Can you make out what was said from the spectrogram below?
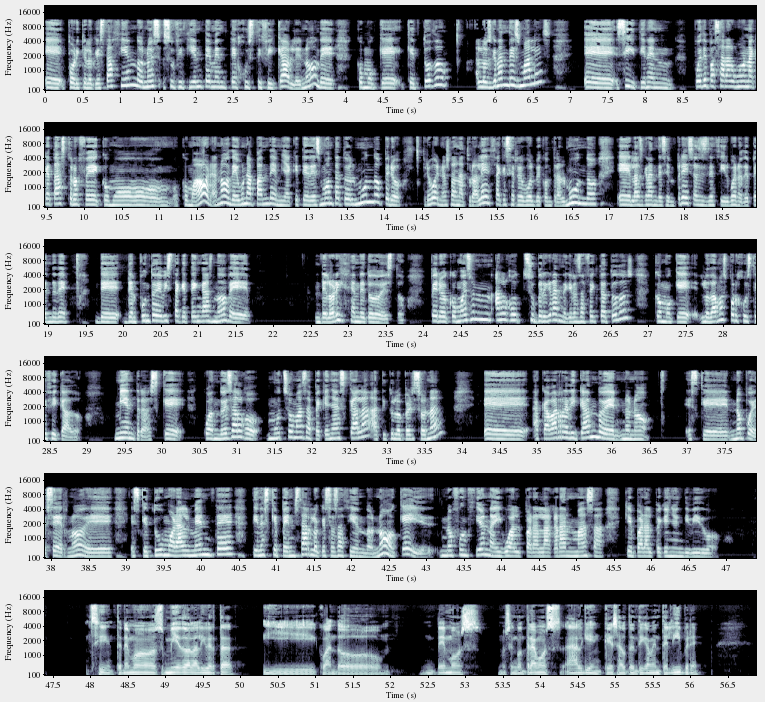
eh, porque lo que está haciendo no es suficientemente justificable, ¿no? De como que, que todo, los grandes males, eh, sí, tienen, puede pasar alguna catástrofe como, como ahora, ¿no? De una pandemia que te desmonta todo el mundo, pero, pero bueno, es la naturaleza que se revuelve contra el mundo, las grandes empresas, es decir, bueno, depende de, del punto de vista que tengas, ¿no? De, del origen de todo esto. Pero como es un, algo súper grande que nos afecta a todos, como que lo damos por justificado. Mientras que cuando es algo mucho más a pequeña escala, a título personal, eh, acaba radicando en, no, no, es que no puede ser, ¿no? es que tú moralmente tienes que pensar lo que estás haciendo. No, ok, no funciona igual para la gran masa que para el pequeño individuo. Sí, tenemos miedo a la libertad y cuando vemos, nos encontramos a alguien que es auténticamente libre,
